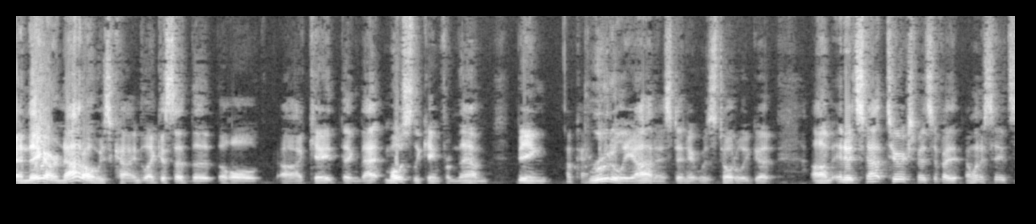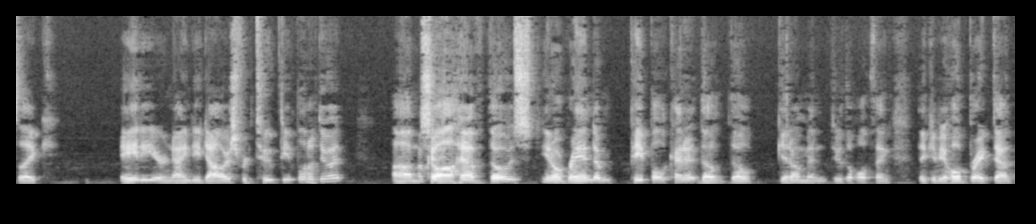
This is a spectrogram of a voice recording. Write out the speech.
and they are not always kind. Like I said, the the whole uh, Cade thing that mostly came from them being Okay. brutally honest, and it was totally good. Um, and it's not too expensive. I, I want to say it's like eighty or ninety dollars for two people Oh. to do it. Um, So I'll have those, you know, random people kind of they'll they'll get them and do the whole thing. They give you a whole breakdown.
